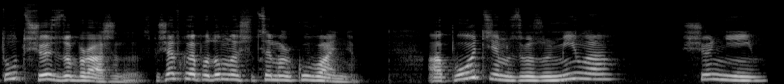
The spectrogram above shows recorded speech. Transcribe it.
тут щось зображено. Спочатку я подумала, що це маркування, а потім зрозуміла, що ні.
